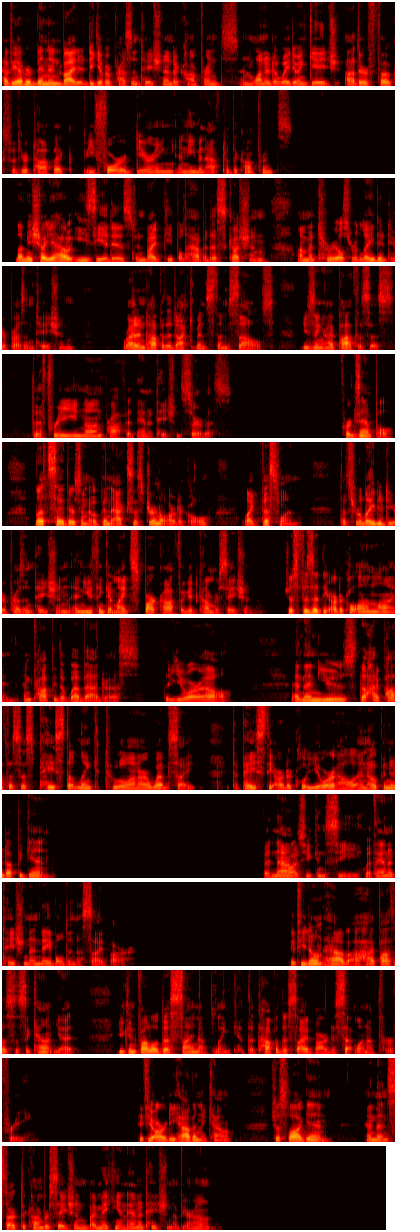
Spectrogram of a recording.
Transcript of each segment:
Have you ever been invited to give a presentation at a conference and wanted a way to engage other folks with your topic before, during, and even after the conference? Let me show you how easy it is to invite people to have a discussion on materials related to your presentation right on top of the documents themselves using Hypothesis, the free nonprofit annotation service. For example, let's say there's an open access journal article like this one that's related to your presentation and you think it might spark off a good conversation. Just visit the article online and copy the web address, the URL, and then use the Hypothesis Paste a Link tool on our website to paste the article URL and open it up again. But now, as you can see, with annotation enabled in a sidebar. If you don't have a Hypothesis account yet, you can follow the sign up link at the top of the sidebar to set one up for free. If you already have an account, just log in and then start the conversation by making an annotation of your own.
